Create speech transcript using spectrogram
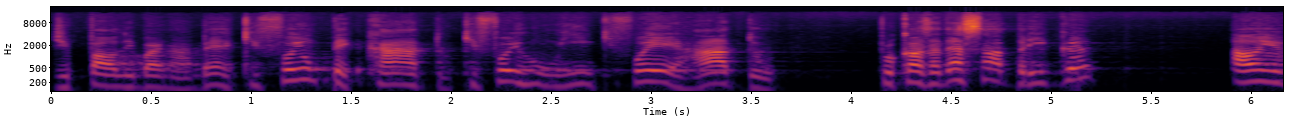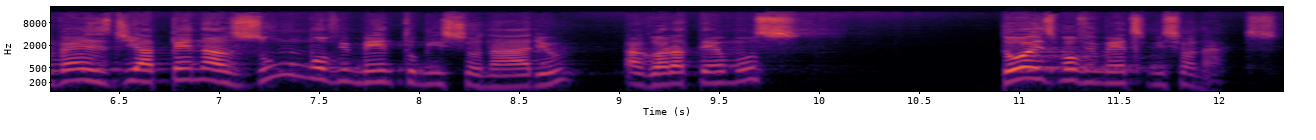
de Paulo e Barnabé, que foi um pecado, que foi ruim, que foi errado, por causa dessa briga, ao invés de apenas um movimento missionário, agora temos dois movimentos missionários.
